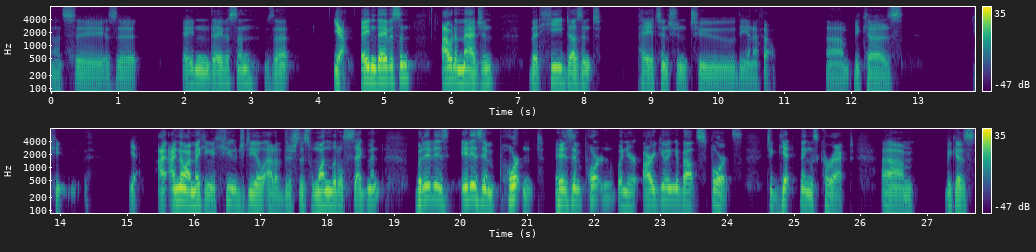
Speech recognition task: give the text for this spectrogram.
let's see, is it Aiden Davison? Was that yeah, Aiden Davison? I would imagine that he doesn't pay attention to the NFL um, because he, I, I know I'm making a huge deal out of just this one little segment, but it is it is important. It is important when you're arguing about sports to get things correct, um, because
